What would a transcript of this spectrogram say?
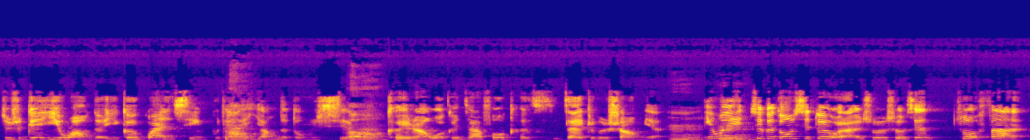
就是跟以往的一个惯性不太一样的东西，嗯可以让我更加 focus 在这个上面。嗯，因为这个东西对我来说，首先做饭。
